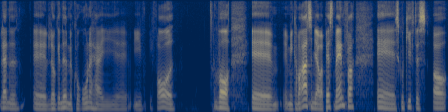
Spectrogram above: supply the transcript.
landet øh, lukkede ned med corona her i, øh, i, i foråret, hvor øh, min kammerat, som jeg var best man for, øh, skulle giftes, og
